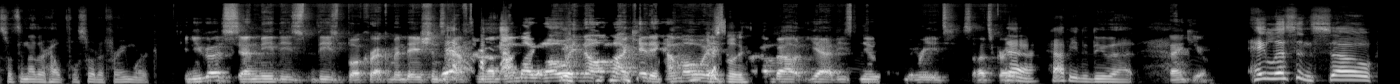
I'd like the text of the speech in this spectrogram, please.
So it's another helpful sort of framework. Can you guys send me these these book recommendations yeah. after? I'm, I'm, like, oh wait, no, I'm not kidding. I'm always about yeah these new reads. So that's great. Yeah, happy to do that. Thank you. Hey, listen. So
